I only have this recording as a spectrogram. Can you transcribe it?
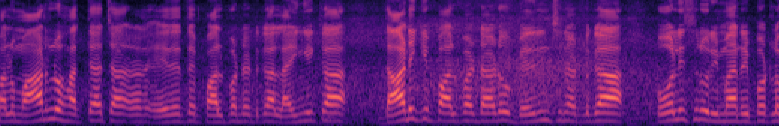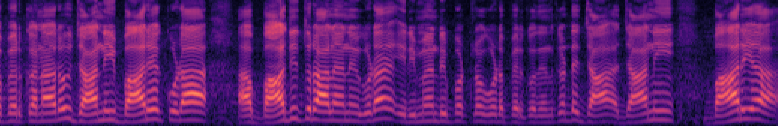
పలుమార్లు హత్యాచార ఏదైతే పాల్పడ్డట్టుగా లైంగిక దాడికి పాల్పడ్డాడు బెదిరించినట్లుగా పోలీసులు రిమాండ్ రిపోర్ట్లో పేర్కొన్నారు. జానీ భార్య కూడా బాధితురాలని కూడా ఈ రిమాండ్ రిపోర్ట్లో కూడా పేర్కొంది. ఎందుకంటే జా జానీ భార్య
